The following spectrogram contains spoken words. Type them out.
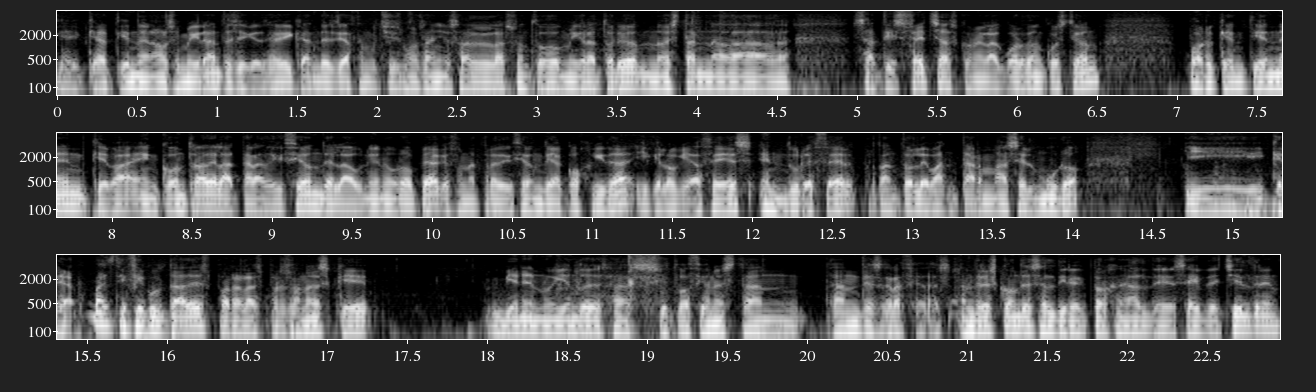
que, atienden a los inmigrantes y que se dedican desde hace muchísimos años al asunto migratorio no están nada satisfechas con el acuerdo en cuestión porque entienden que va en contra de la tradición de la Unión Europea, que es una tradición de acogida y que lo que hace es endurecer, por tanto, levantar más el muro y crear más dificultades para las personas que vienen huyendo de esas situaciones tan, tan desgraciadas. Andrés Conde es el director general de Save the Children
